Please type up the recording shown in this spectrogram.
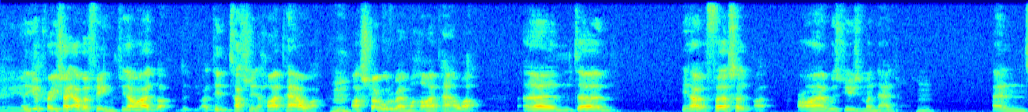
Really And you appreciate other things. You know, I like, I didn't touch on it. High power. Mm. I struggled around my high power, and um, you know, at first I, I, I was using my nan, Hmm. and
